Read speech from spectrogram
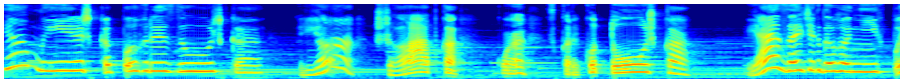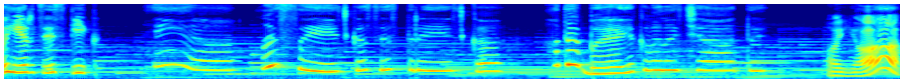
я мишка погризушка. Я жабка, ква, скрекотушка. Я зайчик довгоніг по гірці скік. І я лисичка, сестричка, а тебе як величати? А я,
